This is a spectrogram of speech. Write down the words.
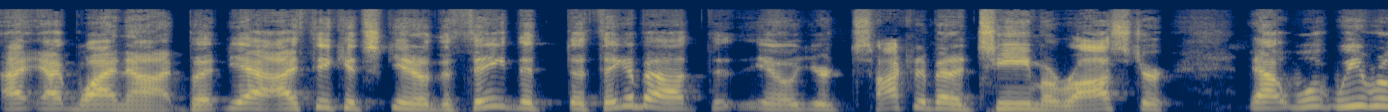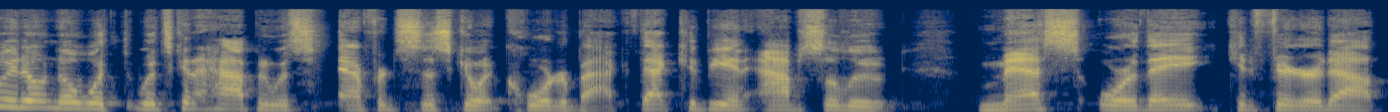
I, I, why not? But yeah, I think it's you know the thing that the thing about the, you know you're talking about a team, a roster. Now we really don't know what what's going to happen with San Francisco at quarterback. That could be an absolute mess, or they can figure it out.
